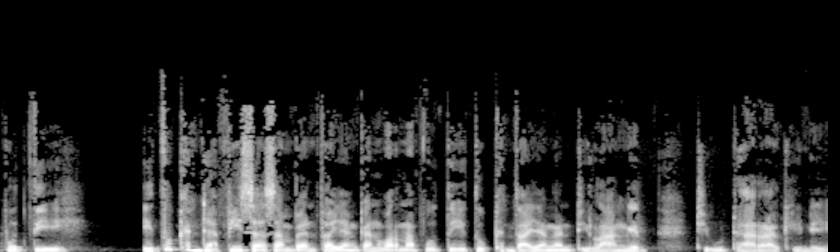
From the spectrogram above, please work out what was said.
putih itu kan tidak bisa sampean bayangkan warna putih itu gentayangan di langit, di udara gini.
